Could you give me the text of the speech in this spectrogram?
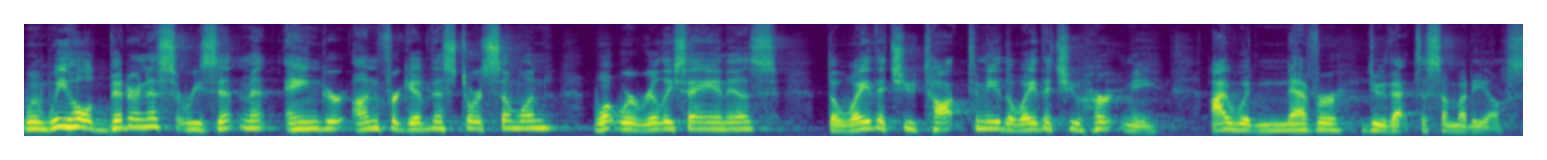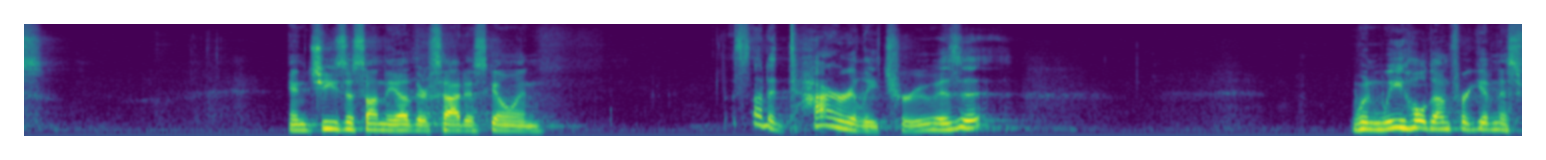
When we hold bitterness, resentment, anger, unforgiveness towards someone, what we're really saying is the way that you talk to me, the way that you hurt me, I would never do that to somebody else. And Jesus on the other side is going, that's not entirely true, is it? When we hold unforgiveness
